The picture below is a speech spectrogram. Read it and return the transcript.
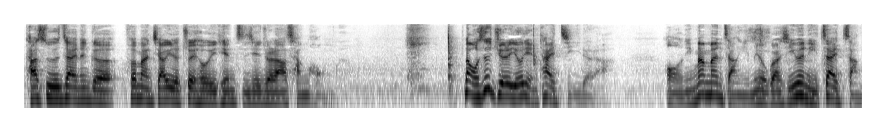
它是不是在那个分盘交易的最后一天直接就拉长红了？那我是觉得有点太急了啦，哦，你慢慢涨也没有关系，因为你再涨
